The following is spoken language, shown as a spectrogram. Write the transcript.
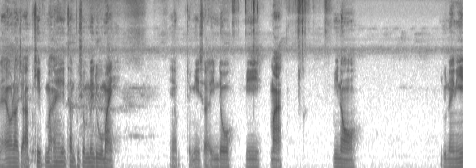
แล้วเราจะอัพคลิปมาให้ท่านผู้ชมได้ดูใหม่นะครับจะมีสระอินโด มีหมาก มีนอ อยู่ในนี้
